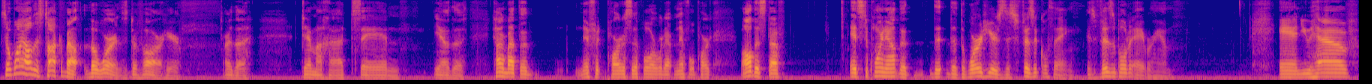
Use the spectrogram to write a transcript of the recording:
So why all this talk about the words Devar here, or the Demachatse, and you know the talking about the nifit participle or whatever nifl part, all this stuff it's to point out that the, that the word here is this physical thing is visible to Abraham. And you have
